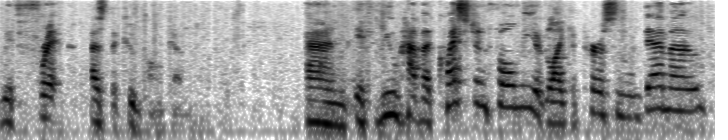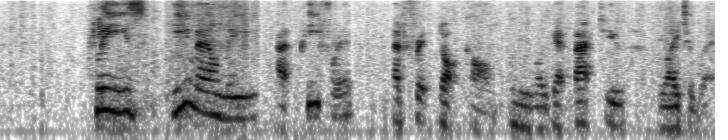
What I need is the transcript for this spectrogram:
with FRIPP as the coupon code. And if you have a question for me, you'd like a personal demo, please email me at pfripp at fripp.com and we will get back to you right away.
